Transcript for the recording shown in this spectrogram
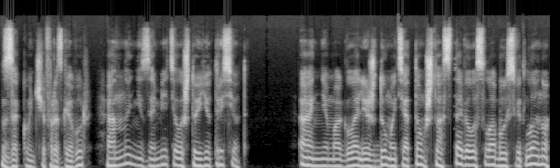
Закончив разговор, она не заметила, что ее трясет. Аня могла лишь думать о том, что оставила слабую Светлану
